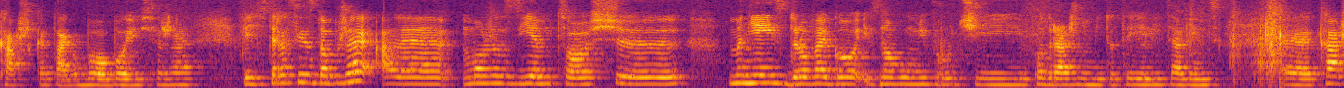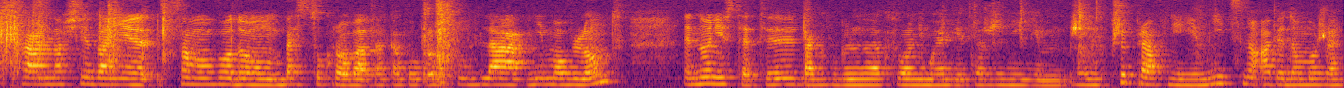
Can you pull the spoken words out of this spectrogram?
kaszkę, tak, bo boję się, że wiecie, teraz jest dobrze, ale może zjem coś y, mniej zdrowego i znowu mi wróci, podrażni mi to te jelita, więc e, kaszka na śniadanie z samą wodą, bezcukrowa, taka po prostu dla niemowląt. No niestety, tak wygląda aktualnie moja dieta, że nie jem żadnych przypraw, nie jem nic, no a wiadomo, że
